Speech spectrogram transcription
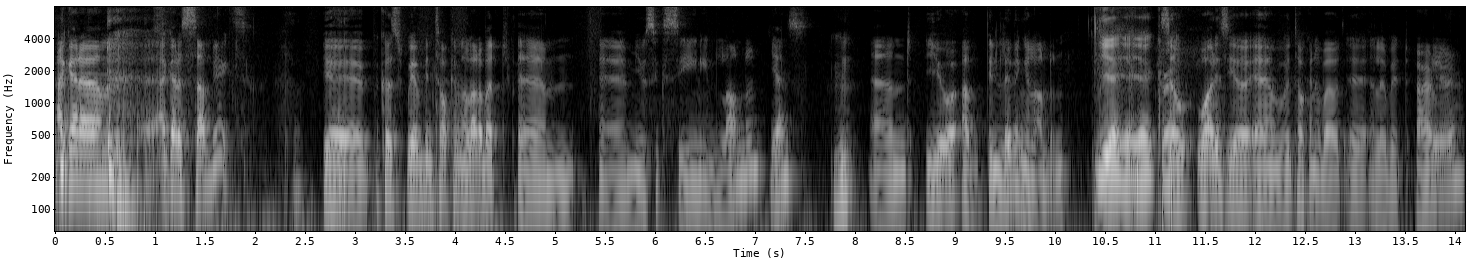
I got um, I got a subject. Yeah, because we have been talking a lot about um, uh, music scene in London, Jens, Mhm. and you have been living in London. Yeah, yeah, yeah, correct. So, what is your? Um, we were talking about uh, a little bit earlier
